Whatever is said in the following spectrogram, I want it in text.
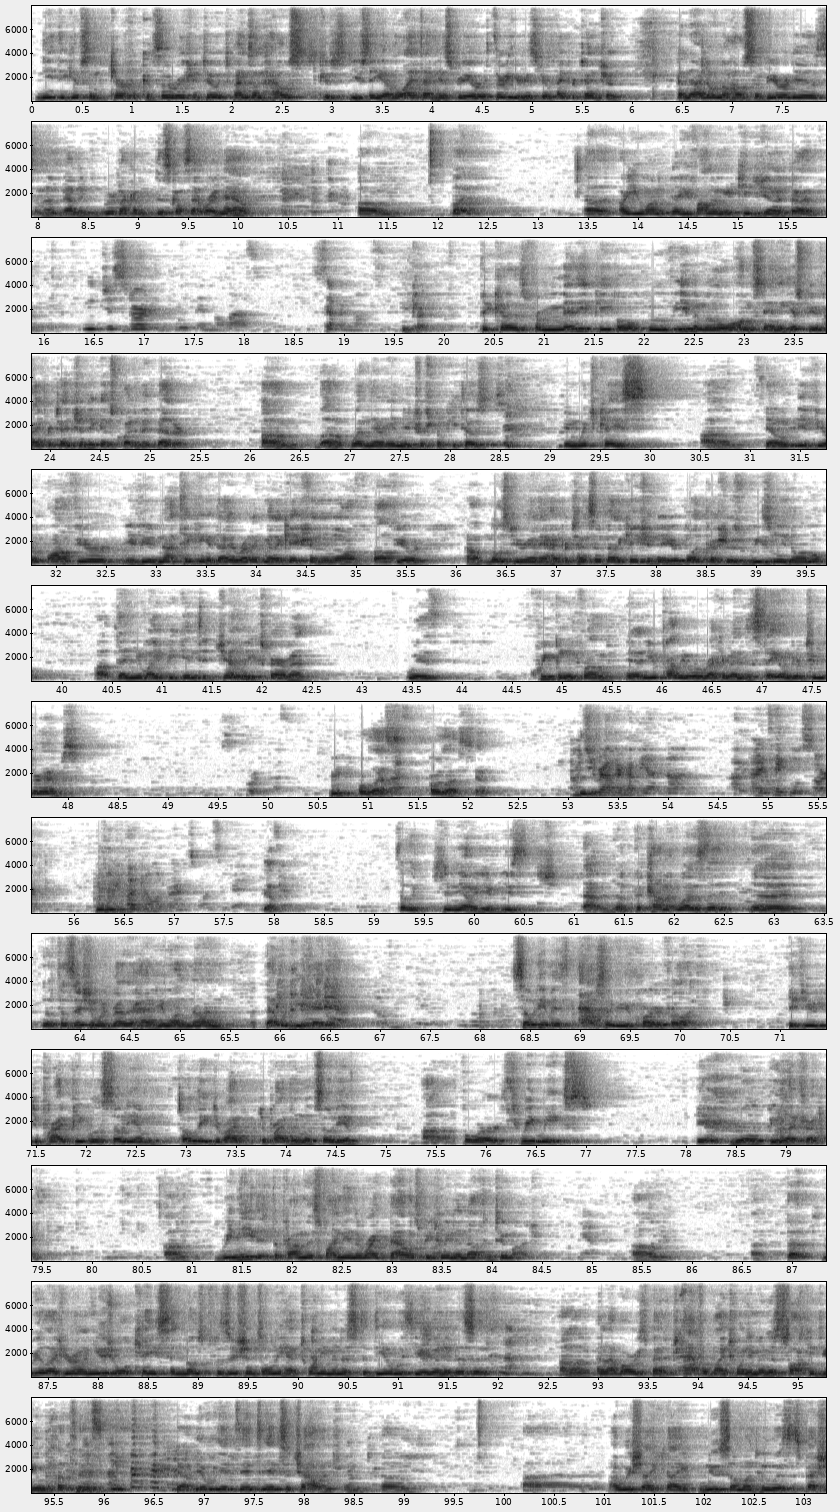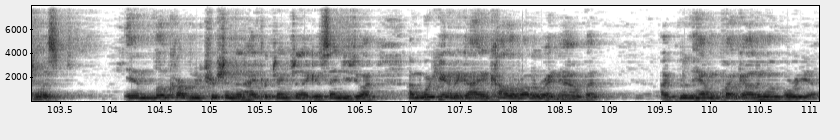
need to give some careful consideration to. It depends on how, because you say you have a lifetime history or a 30 year history of hypertension, and I don't know how severe it is, and mean, we're not going to discuss that right now. Um, but uh, are you on? Are you following a ketogenic diet? We've just started within the last seven months. Okay. Because for many people who've even with a long-standing history of hypertension, it gets quite a bit better um, uh, when they're in nutritional ketosis in which case, um, you know, if you're off your, if you're not taking a diuretic medication and off, off your, uh, most of your antihypertensive medication and your blood pressure is reasonably normal, uh, then you might begin to gently experiment with creeping from, and you probably will recommend to stay under two grams. Or less. Hmm? Or less. Or less, or less yeah. I mean, you'd rather have me on none. I, I take losartan, mm-hmm. 25 milligrams once a day. Yeah. So, the, you know, you, you, uh, the, the, comment was that uh, the physician would rather have you on none. That would be fatal. Sodium is absolutely required for life. If you deprive people of sodium, totally deprive, deprive them of sodium uh, for three weeks, it will be life threatening. Um, we need it. The problem is finding the right balance between enough and too much. Um, Uh, but realize you're an unusual case, and most physicians only have 20 minutes to deal with you in a visit. Uh, and I've already spent half of my 20 minutes talking to you about this. yeah, it, it, it, it's a challenge. And um, uh, I wish I, I knew someone who was a specialist in low carb nutrition and hypertension I could send you to. I'm, I'm working on a guy in Colorado right now, but I really haven't quite got him on board yet.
